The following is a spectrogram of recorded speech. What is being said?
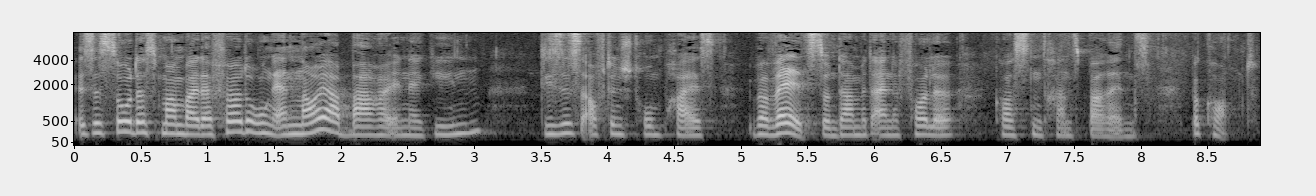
Es ist so, dass man bei der Förderung erneuerbarer Energien dieses auf den Strompreis überwälzt und damit eine volle Kostentransparenz bekommt.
